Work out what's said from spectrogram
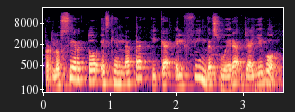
pero lo cierto es que en la práctica el fin de su era ya llegó.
